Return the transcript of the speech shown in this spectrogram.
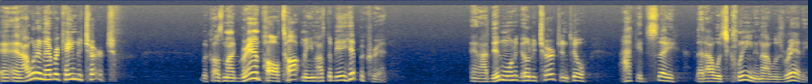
And, and I would have never came to church because my grandpa taught me not to be a hypocrite. And I didn't want to go to church until I could say that I was clean and I was ready.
